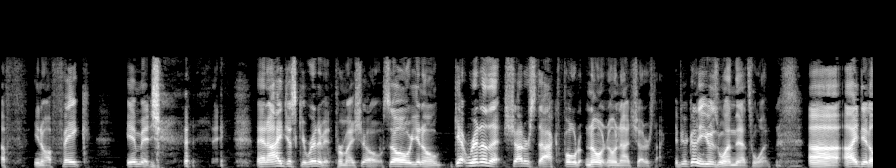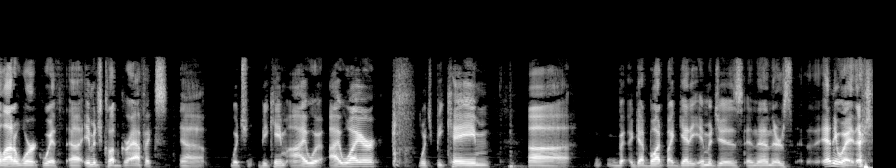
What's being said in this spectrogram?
a you know a fake image and I just get rid of it for my show. So, you know, get rid of that Shutterstock photo. No, no, not Shutterstock. If you're going to use one, that's one. Uh, I did a lot of work with uh, Image Club Graphics, uh, which became EyeWire, which became uh, got bought by Getty Images, and then there's anyway there's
